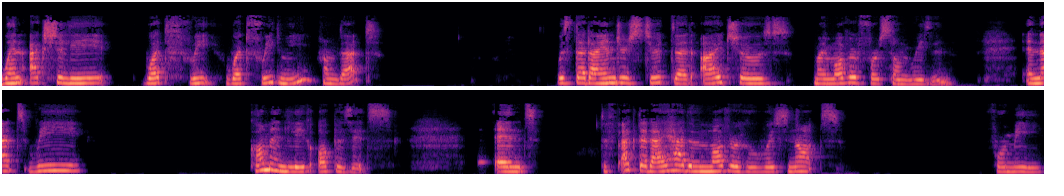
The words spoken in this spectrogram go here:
When actually, what free, what freed me from that was that I understood that I chose my mother for some reason, and that we come and live opposites. And the fact that I had a mother who was not for me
